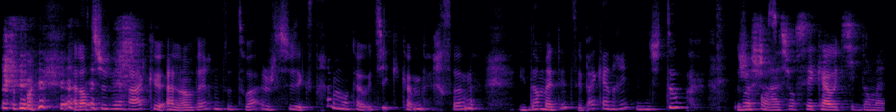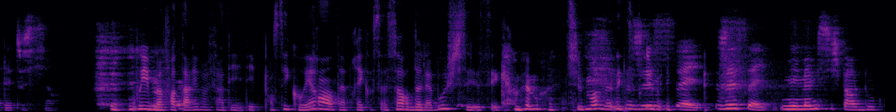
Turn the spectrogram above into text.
Alors tu verras que à l'inverse de toi, je suis extrêmement chaotique comme personne et dans ma tête, c'est pas cadré du tout. Je, Moi, je te rassure, c'est chaotique dans ma tête aussi. Hein. oui, mais enfin, t'arrives à faire des, des, pensées cohérentes après quand ça sort de la bouche, c'est quand même relativement bien exprimé. J'essaye, j'essaye, mais même si je parle beaucoup.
